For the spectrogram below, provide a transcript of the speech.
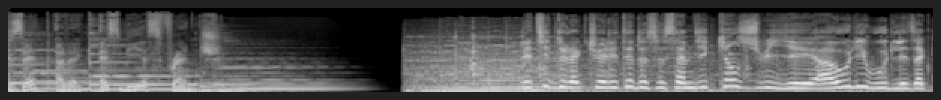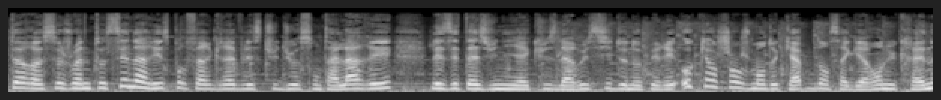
Vous avec SBS French. Les titres de l'actualité de ce samedi 15 juillet. À Hollywood, les acteurs se joignent aux scénaristes pour faire grève. Les studios sont à l'arrêt. Les États-Unis accusent la Russie de n'opérer aucun changement de cap dans sa guerre en Ukraine.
